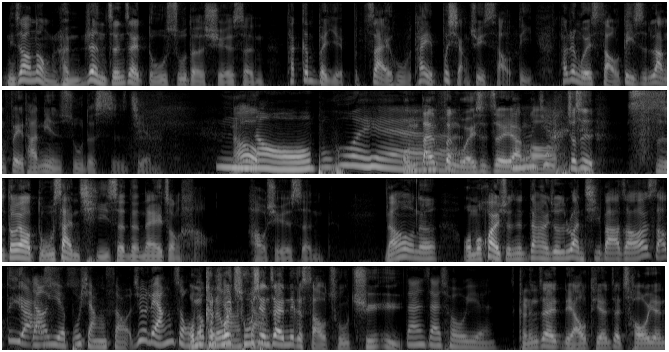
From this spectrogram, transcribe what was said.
你知道那种很认真在读书的学生，他根本也不在乎，他也不想去扫地，他认为扫地是浪费他念书的时间。然后 no, 不会耶，我们班氛围是这样哦，就是死都要独善其身的那一种好好学生。然后呢，我们坏学生当然就是乱七八糟，扫地啊，然后也不想扫，就两种。我们可能会出现在那个扫除区域，但是在抽烟，可能在聊天，在抽烟，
